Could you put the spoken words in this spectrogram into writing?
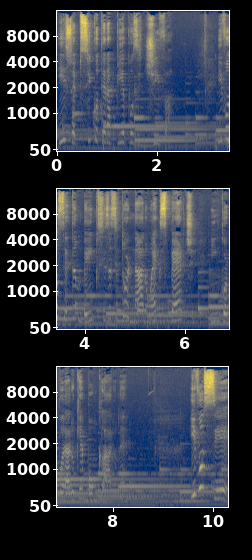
Isso é psicoterapia positiva. E você também precisa se tornar um expert em incorporar o que é bom, claro, né? E você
